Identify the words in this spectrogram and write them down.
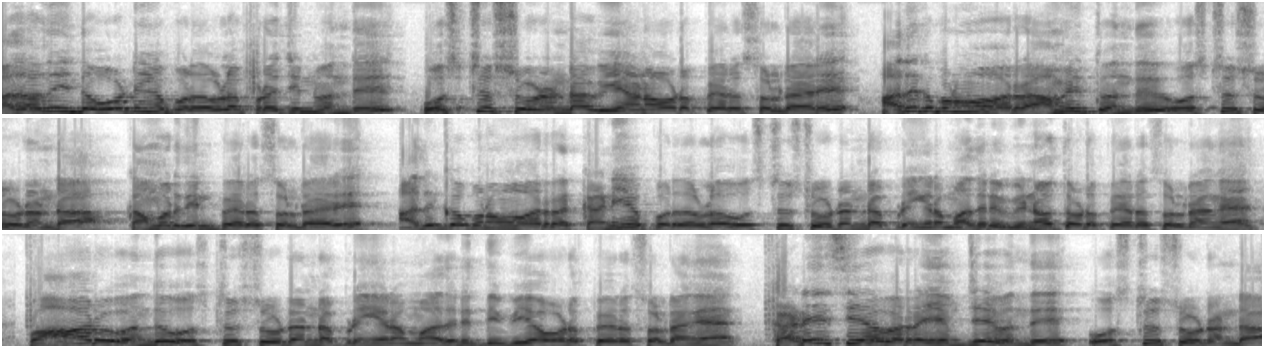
அதாவது இந்த ஓட்டிங்கை பொறுத்தவரை பிரஜின் வந்து ஒஸ்ட் ஸ்டூடெண்டா வியானாவோட பேரை சொல்றாரு. அதுக்கப்புறமா வர்ற அமித் வந்து ஒஸ்ட் ஸ்டூடெண்டா கமர்தீன் பேரை சொல்றாரு. அதுக்கப்புறமா வர்ற கனியை பொறுத்தவரை ஒஸ்ட் ஸ்டூடெண்ட் அப்படிங்கிற மாதிரி வினோத்தோட பேரை சொல்றாங்க. பாரு வந்து ஒஸ்ட் ஸ்டூடெண்ட் அப்படிங்கிற மாதிரி திவ்யாவோட பேரை சொல்றாங்க. கடைசியா வர்ற எஃப்ஜே வந்து ஒஸ்ட் ஸ்டூடெண்டா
